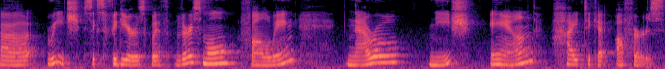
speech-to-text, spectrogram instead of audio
uh, reach six figures with very small following, narrow niche, and high ticket offers.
